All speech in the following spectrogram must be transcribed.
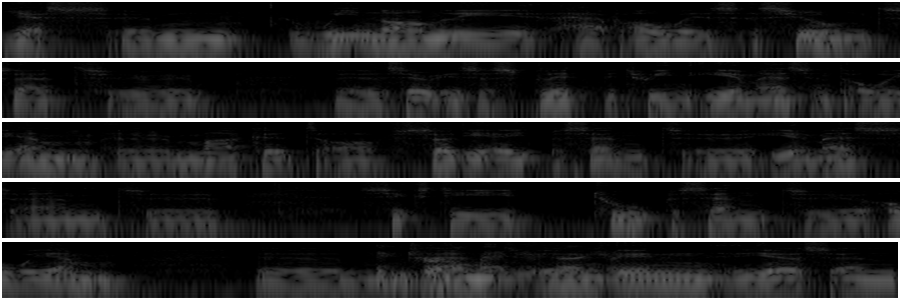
yes, um, we normally have always assumed that. Uh, uh, there is a split between EMS and OEM uh, market of 38% uh, EMS and 62% OEM. Um, Internal manufacturing. In, in, yes, and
